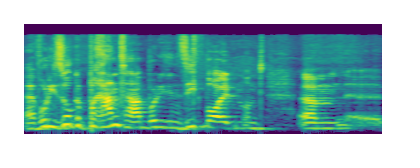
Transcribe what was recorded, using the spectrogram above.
äh, wo die so gebrannt haben, wo die den Sieg wollten und ähm, äh,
